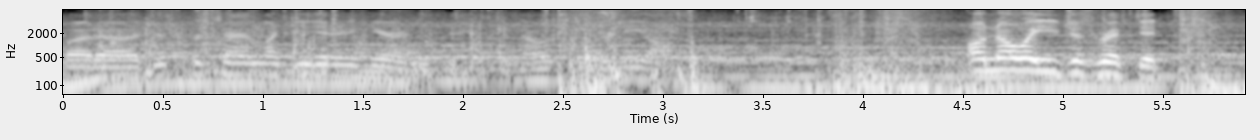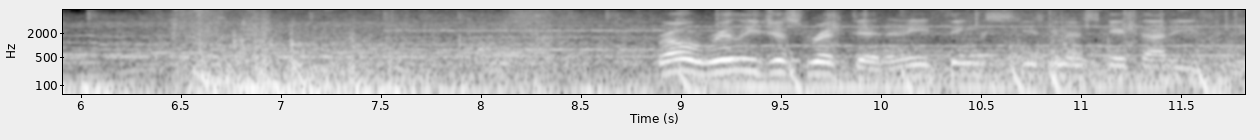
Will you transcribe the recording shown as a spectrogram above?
But uh, just pretend like you didn't hear anything. That was pretty awful. Oh, no way, you just rifted. Bro really just ripped it, and he thinks he's gonna escape that easily.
